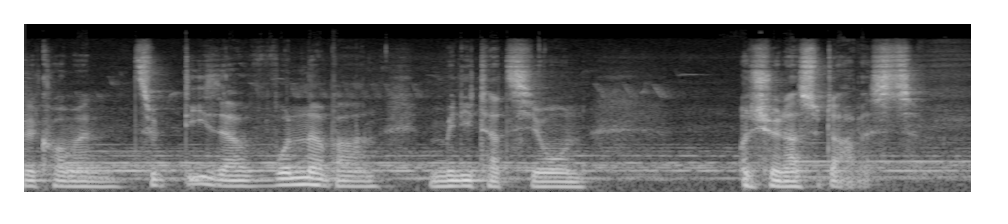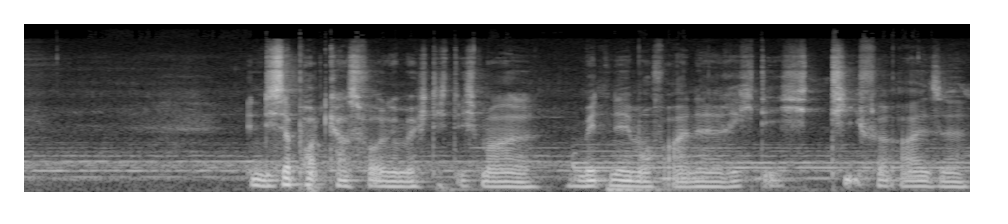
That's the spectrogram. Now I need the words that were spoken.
willkommen zu dieser wunderbaren Meditation und schön, dass du da bist. In dieser Podcast-Folge möchte ich dich mal mitnehmen auf eine richtig tiefe Reise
